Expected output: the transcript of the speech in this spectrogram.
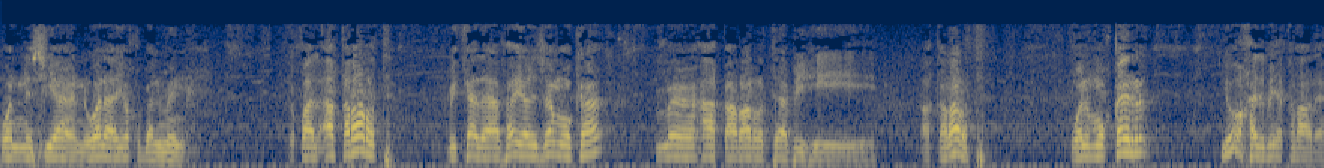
والنسيان ولا يقبل منه. يقال أقررت بكذا فيلزمك ما أقررت به. أقررت. والمقر يؤخذ بإقراره.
